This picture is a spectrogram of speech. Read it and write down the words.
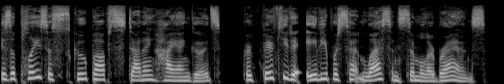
is a place to scoop up stunning high-end goods for 50 to 80% less than similar brands.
